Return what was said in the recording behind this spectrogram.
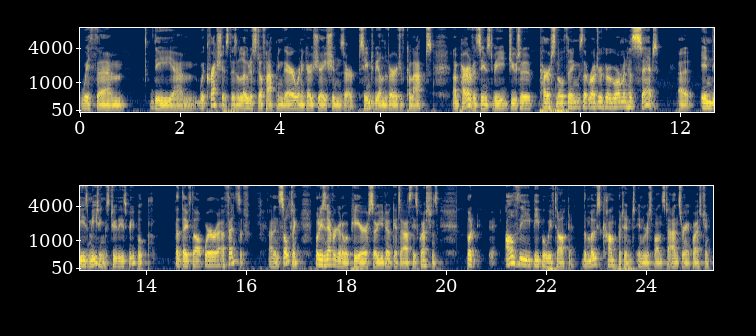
with um, the um, with creches. There's a load of stuff happening there where negotiations are seem to be on the verge of collapse, and part of it seems to be due to personal things that Roderick O'Gorman has said uh, in these meetings to these people that they've thought were offensive and insulting. But he's never going to appear, so you don't get to ask these questions. But of the people we've talked to, the most competent in response to answering a question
